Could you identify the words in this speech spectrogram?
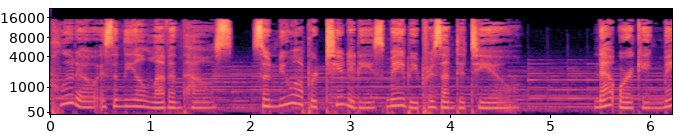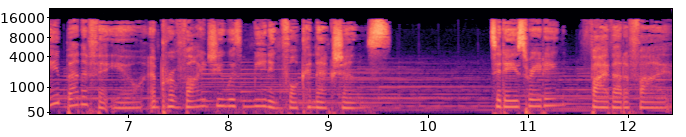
Pluto is in the 11th house, so new opportunities may be presented to you. Networking may benefit you and provide you with meaningful connections. Today's rating 5 out of 5,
